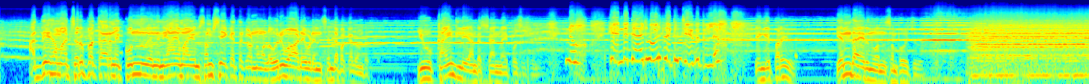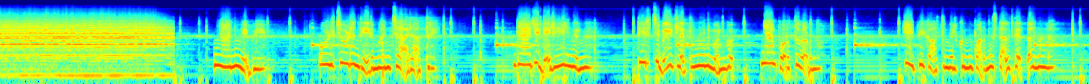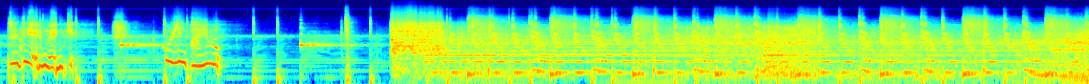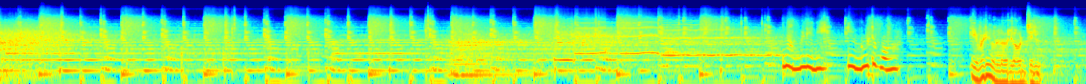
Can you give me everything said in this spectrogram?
അദ്ദേഹം ആ ചെറുപ്പക്കാരനെ കൊന്നു എന്ന് ന്യായമായും സംശയിക്കത്തക്കവണ്ണമുള്ള ഒരുപാട് എവിഡൻസ് എന്റെ പക്കലുണ്ട്. You kindly understand my position no എന്റെ ഡാഡി ഒരു തെറ്റും ചെയ്തിട്ടില്ല. എങ്കിൽ പറയൂ എന്തായിരുന്നു അന്ന് സംഭവിച്ചത്? ഞാനും എബിയും ഒളിച്ചോടാൻ തീരുമാനിച്ച ആ രാത്രി. ഡാഡി ഡൽഹിയിൽ നിന്ന് തിരിച്ച് വീട്ടിലെത്തുന്നതിന് മുൻപ് ഞാൻ പുറത്തു കടന്നു. എബി കാത്തു നിൽക്കുന്നു പറഞ്ഞ സ്ഥലത്ത് എത്താനുള്ള ധൃതിയായിരുന്നു എനിക്ക്. ഉള്ളിൽ ഭയവും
